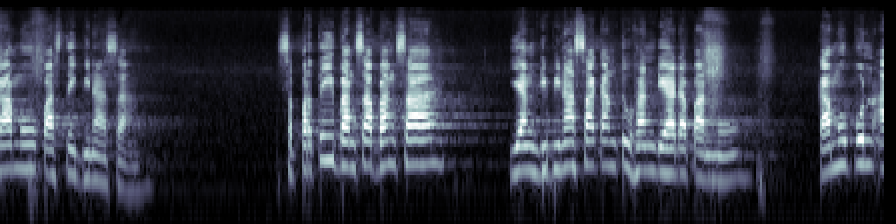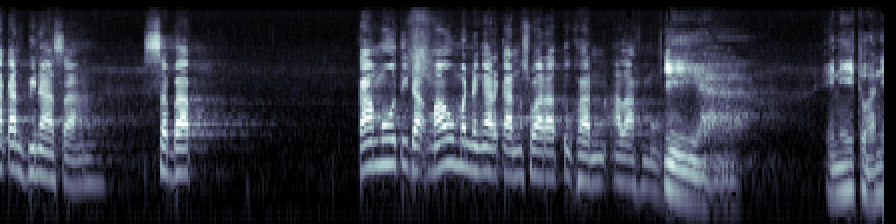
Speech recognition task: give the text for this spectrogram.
kamu pasti binasa. Seperti bangsa-bangsa yang dibinasakan Tuhan di hadapanmu, kamu pun akan binasa, sebab kamu tidak mau mendengarkan suara Tuhan Allahmu. Iya. Ini Tuhan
